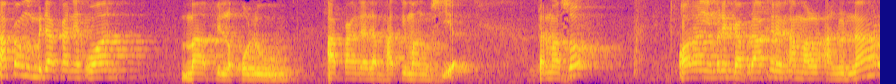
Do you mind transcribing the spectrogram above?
Apa yang membedakan ikhwan? ma fil qulub. Apa yang dalam hati manusia. Termasuk orang yang mereka berakhir dengan amal ahlun nar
